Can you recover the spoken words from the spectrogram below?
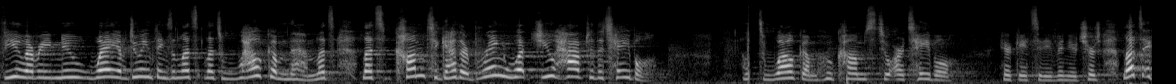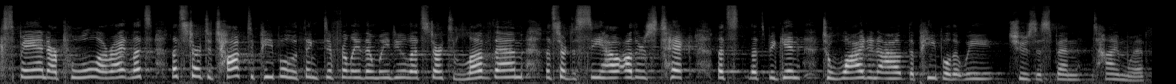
view, every new way of doing things, and let's, let's welcome them. Let's, let's come together. Bring what you have to the table. Let's welcome who comes to our table here at Gate City Vineyard Church. Let's expand our pool, all right? Let's, let's start to talk to people who think differently than we do. Let's start to love them. Let's start to see how others tick. Let's, let's begin to widen out the people that we choose to spend time with.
